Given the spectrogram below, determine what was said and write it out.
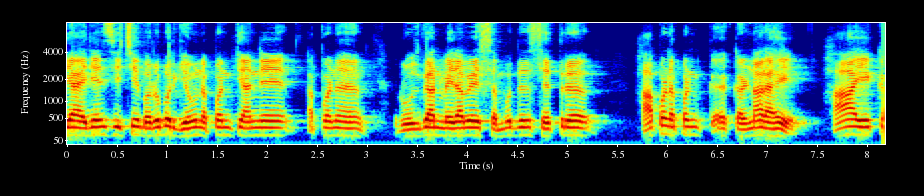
त्या एजन्सीचे बरोबर घेऊन आपण त्याने आपण रोजगार मेळावे समुद्र क्षेत्र हा पण आपण क- करणार आहे. हा एक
